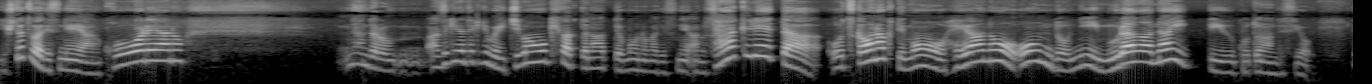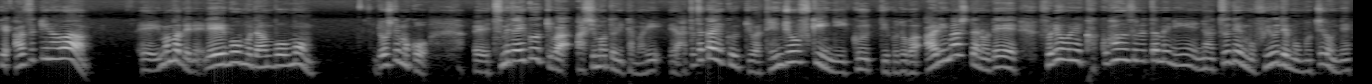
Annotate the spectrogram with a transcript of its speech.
一つはですね、あの、これあの、なんだろう、あずきな的には一番大きかったなって思うのがですね、あの、サーキュレーターを使わなくても、部屋の温度にムラがないっていうことなんですよ。で、あずきなは、えー、今までね、冷房も暖房も、どうしてもこう、えー、冷たい空気は足元に溜まり、え暖かい空気は天井付近に行くっていうことがありましたので、それをね、攪拌するために、夏でも冬でももちろんね、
